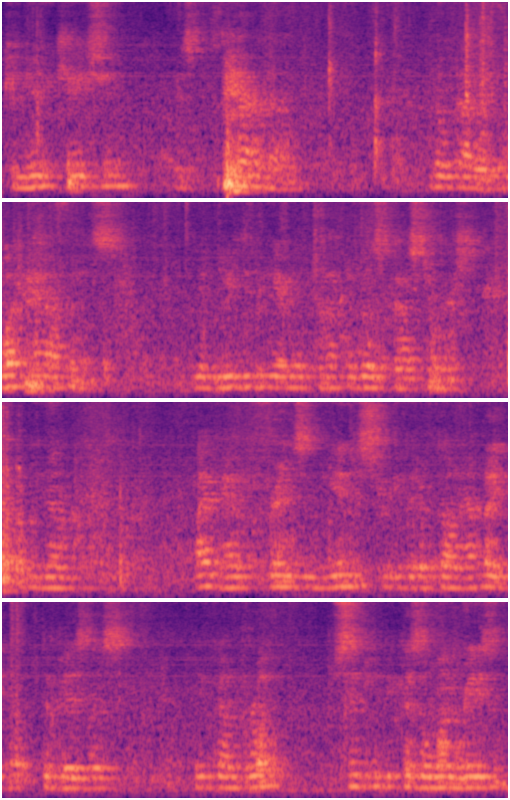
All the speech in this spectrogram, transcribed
Communication is paramount. No matter what happens, you need to be able to talk to those customers. You know, I've had friends in the industry that have gone out of the business, they've gone broke simply because of one reason.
